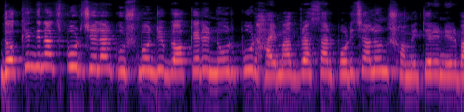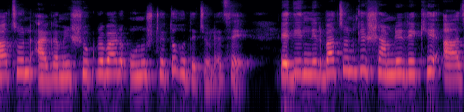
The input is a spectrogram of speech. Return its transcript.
দক্ষিণ দিনাজপুর জেলার কুশমন্ডি ব্লকের নূরপুর হাই মাদ্রাসার পরিচালন সমিতির নির্বাচন আগামী শুক্রবার অনুষ্ঠিত হতে চলেছে। এদিন নির্বাচনকে সামনে রেখে আজ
